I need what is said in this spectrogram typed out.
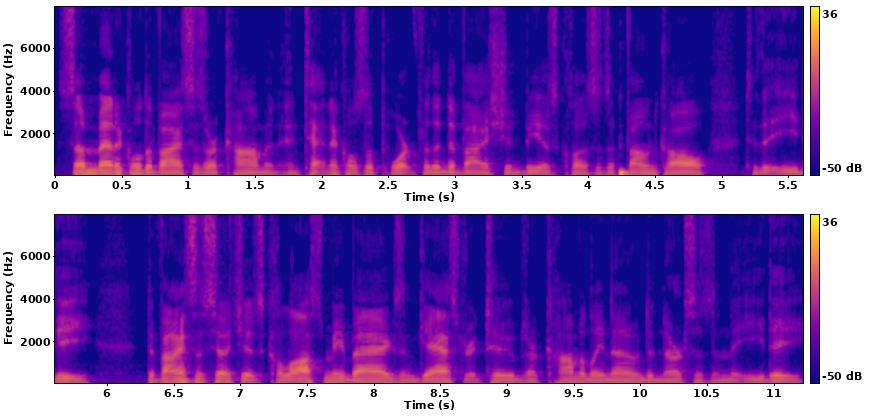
Some medical devices are common, and technical support for the device should be as close as a phone call to the ED. Devices such as colostomy bags and gastric tubes are commonly known to nurses in the ED.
